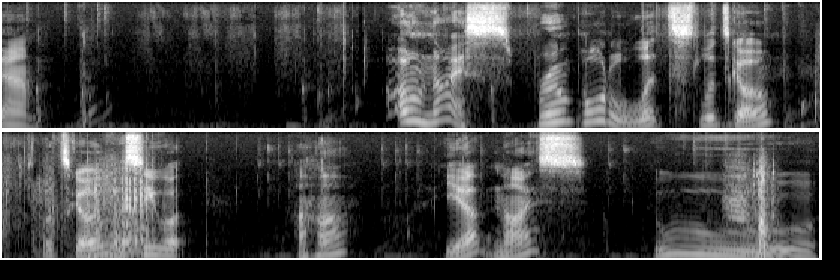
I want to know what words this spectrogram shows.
Damn. Oh, nice. Room portal. Let's let's go. Let's go. Let's see what. Uh huh. Yep. Nice. Ooh.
